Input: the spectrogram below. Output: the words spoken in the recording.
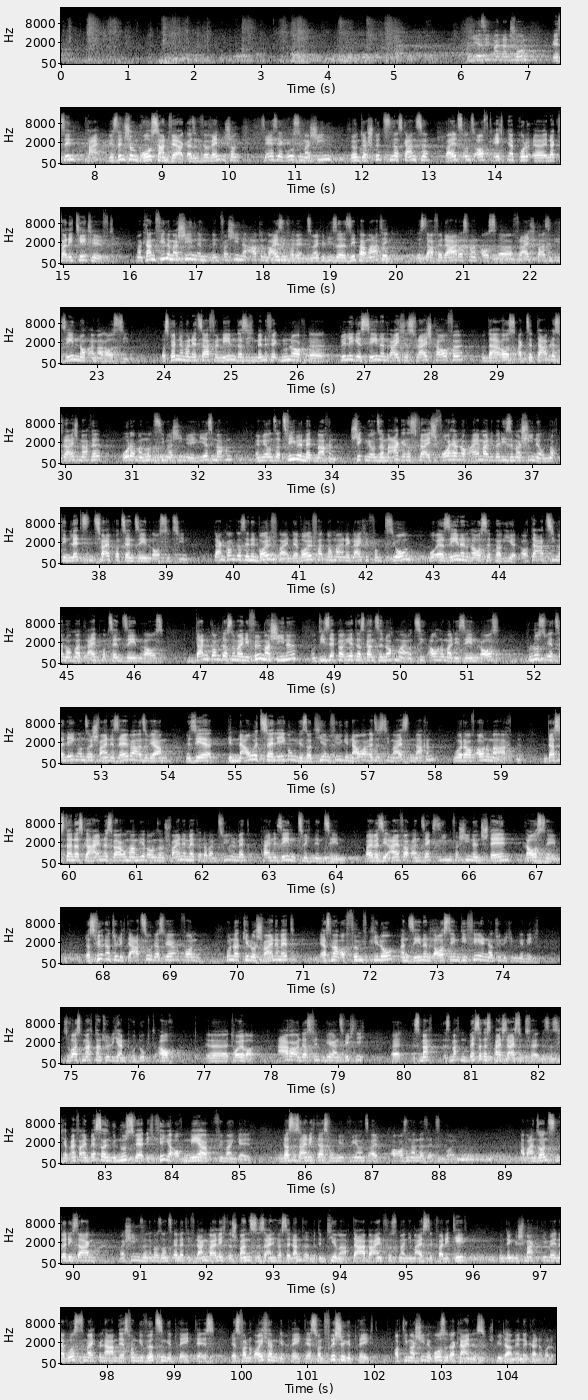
Und hier sieht man dann schon, wir sind, wir sind schon Großhandwerk. Also wir verwenden schon sehr, sehr große Maschinen. Wir unterstützen das Ganze, weil es uns oft echt in der, äh, in der Qualität hilft. Man kann viele Maschinen in, in verschiedene Art und Weisen verwenden. Zum Beispiel diese Sepamatik ist dafür da, dass man aus äh, Fleisch quasi die Sehnen noch einmal rauszieht. Das könnte man jetzt dafür nehmen, dass ich im Endeffekt nur noch äh, billiges, sehnenreiches Fleisch kaufe und daraus akzeptables Fleisch mache. Oder man nutzt die Maschine, wie wir es machen. Wenn wir unser Zwiebelmett machen, schicken wir unser mageres Fleisch vorher noch einmal über diese Maschine, um noch den letzten 2% Sehnen rauszuziehen. Dann kommt das in den Wolf rein. Der Wolf hat nochmal eine gleiche Funktion, wo er Sehnen raus separiert. Auch da ziehen wir nochmal 3% Sehnen raus. Dann kommt das nochmal in die Füllmaschine und die separiert das Ganze nochmal und zieht auch nochmal die Sehnen raus. Plus wir zerlegen unsere Schweine selber. Also wir haben eine sehr genaue Zerlegung. Wir sortieren viel genauer, als es die meisten machen, wo wir darauf auch nochmal achten. Und das ist dann das Geheimnis, warum haben wir bei unserem Schweinemett oder beim Zwiebelmett keine Sehnen zwischen den Zähnen. Weil wir sie einfach an sechs, sieben verschiedenen Stellen rausnehmen. Das führt natürlich dazu, dass wir von 100 Kilo Schweinemett erstmal auch 5 Kilo an Sehnen rausnehmen, die fehlen natürlich im Gewicht. Sowas macht natürlich ein Produkt auch äh, teurer. Aber, und das finden wir ganz wichtig, äh, es, macht, es macht ein besseres Preis-Leistungs-Verhältnis. Also ich habe einfach einen besseren Genusswert, ich kriege auch mehr für mein Geld. Und das ist eigentlich das, womit wir uns halt auch auseinandersetzen wollen. Aber ansonsten würde ich sagen, Maschinen sind immer sonst relativ langweilig. Das Spannendste ist eigentlich, was der Landwirt mit dem Tier macht. Da beeinflusst man die meiste Qualität und den Geschmack, den wir in der Wurst zum Beispiel haben, der ist von Gewürzen geprägt, der ist, der ist von Räuchern geprägt, der ist von Frische geprägt. Ob die Maschine groß oder klein ist, spielt da am Ende keine Rolle.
